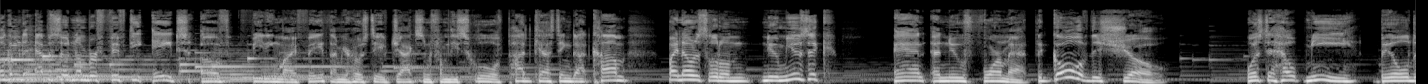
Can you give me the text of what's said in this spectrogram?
episode number 58 of Feeding My Faith. I'm your host, Dave Jackson from the School of Podcasting.com. I notice a little new music and a new format. The goal of this show was to help me build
